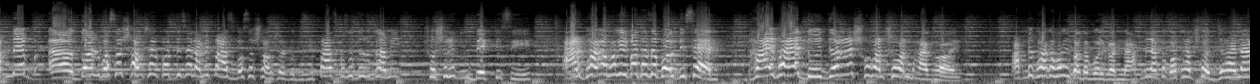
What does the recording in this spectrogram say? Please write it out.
আপনি দশ বছর সংসার করতেছেন, আমি পাঁচ বছর সংসার করতেছি। পাঁচ বছর ধরে তো আমি শ্বশুরে দেখতেছি। আর ভাগাভাগির কথা যে বলতেছেন, ভাই ভাই দুইজনের সমান সমান ভাগ হয়। আপনি ভাগাভাগির কথা বলবেন না। আপনি এত কথা সহ্য হয় না।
